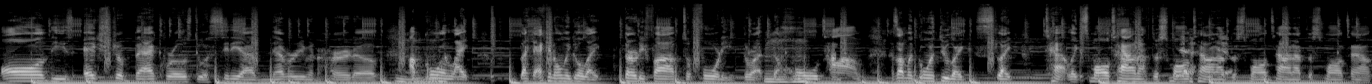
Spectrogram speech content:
all these extra back roads to a city I've never even heard of. I'm Mhm. going like like I can only go like 35 to 40 throughout the Mhm. whole time because I'm like going through like like town like small town after small Yeah, town yeah. after small town after small town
